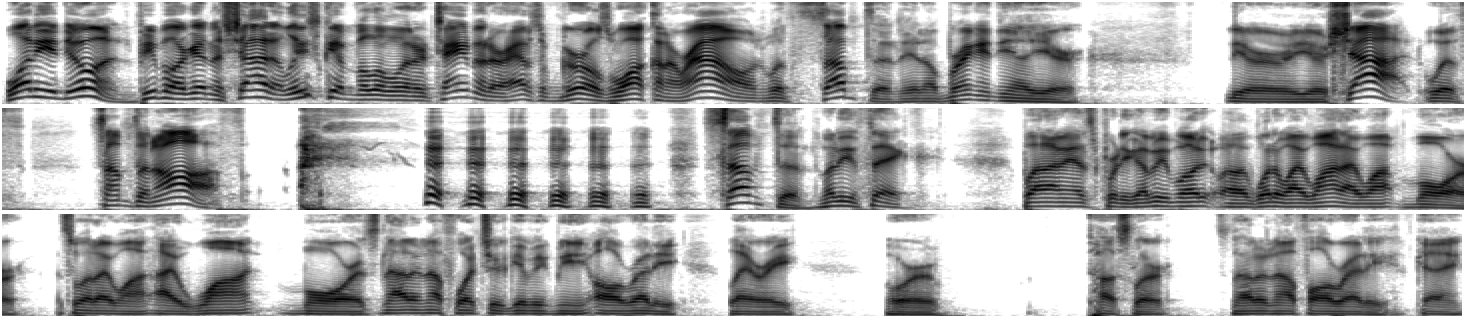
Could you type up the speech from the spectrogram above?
What are you doing? People are getting a shot. At least give them a little entertainment or have some girls walking around with something, you know, bringing you your your your shot with something off. something. What do you think? But I mean, that's pretty good. I mean, what, uh, what do I want? I want more. That's what I want. I want more. It's not enough what you're giving me already, Larry or Hustler. It's not enough already. Okay.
